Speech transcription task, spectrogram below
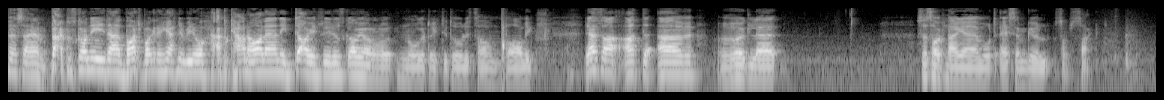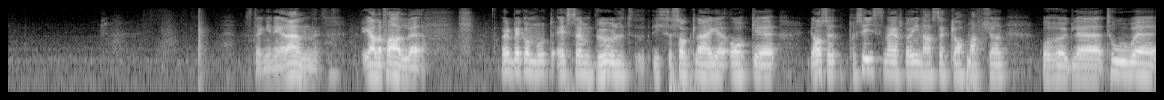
morgon för att välkomna ska ni där vara tillbaka till en helt ny video här på kanalen. I dagens video ska vi göra något, något riktigt roligt som vanligt. Det är så att det är Rögle säsongsläge mot SM-guld som sagt. Stänger ner den. I alla fall. Eh, Rögle kommer mot SM-guld i säsongsläge och eh, jag har precis när jag spelade in det här sett klart matchen. Och Rögle tog eh,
